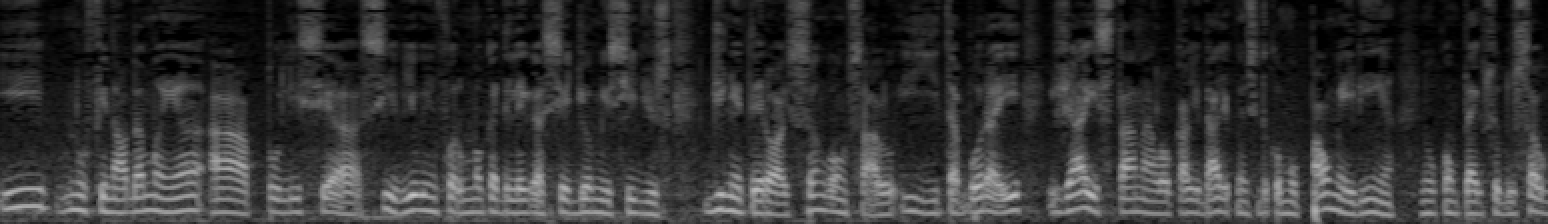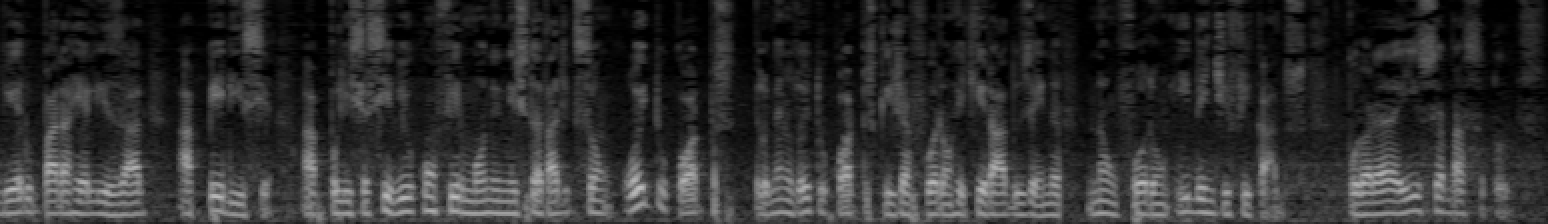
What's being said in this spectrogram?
E no final da manhã, a Polícia Civil informou que a Delegacia de Homicídios de Niterói, São Gonçalo e Itaboraí já está na localidade conhecida como Palmeirinha, no complexo do Salgueiro, para realizar a perícia. A Polícia Civil confirmou no início da tarde que são oito corpos, pelo menos oito corpos que já foram retirados e ainda não foram identificados. Por hora é isso e abraço a todos.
